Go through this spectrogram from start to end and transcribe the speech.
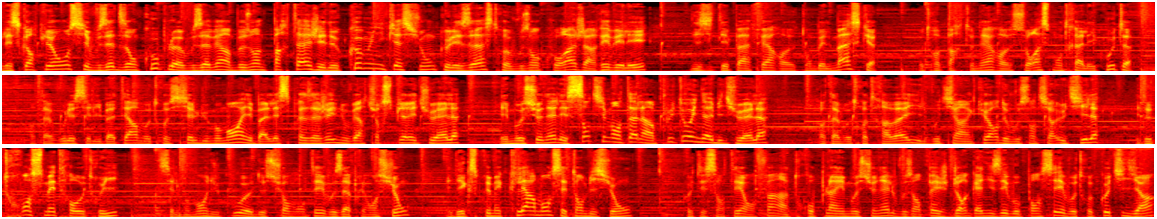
Les scorpions, si vous êtes en couple, vous avez un besoin de partage et de communication que les astres vous encouragent à révéler. N'hésitez pas à faire euh, tomber le masque, votre partenaire euh, saura se montrer à l'écoute. Quant à vous les célibataires, votre ciel du moment eh ben, laisse présager une ouverture spirituelle, émotionnelle et sentimentale hein, plutôt inhabituelle. Quant à votre travail, il vous tient à cœur de vous sentir utile et de transmettre à autrui. C'est le moment du coup euh, de surmonter vos appréhensions et d'exprimer clairement cette ambition. Côté santé, enfin, un trop-plein émotionnel vous empêche d'organiser vos pensées et votre quotidien.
